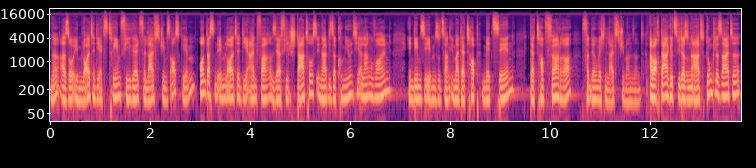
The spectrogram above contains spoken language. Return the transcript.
Ne? Also eben Leute, die extrem viel Geld für Livestreams ausgeben. Und das sind eben Leute, die einfach sehr viel Status innerhalb dieser Community erlangen wollen, indem sie eben sozusagen immer der Top-Mäzen, der Top-Förderer von irgendwelchen Livestreamern sind. Aber auch da gibt es wieder so eine Art dunkle Seite,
